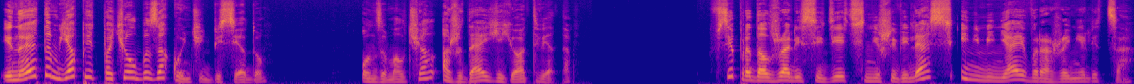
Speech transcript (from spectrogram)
И на этом я предпочел бы закончить беседу. Он замолчал, ожидая ее ответа. Все продолжали сидеть, не шевелясь и не меняя выражения лица.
